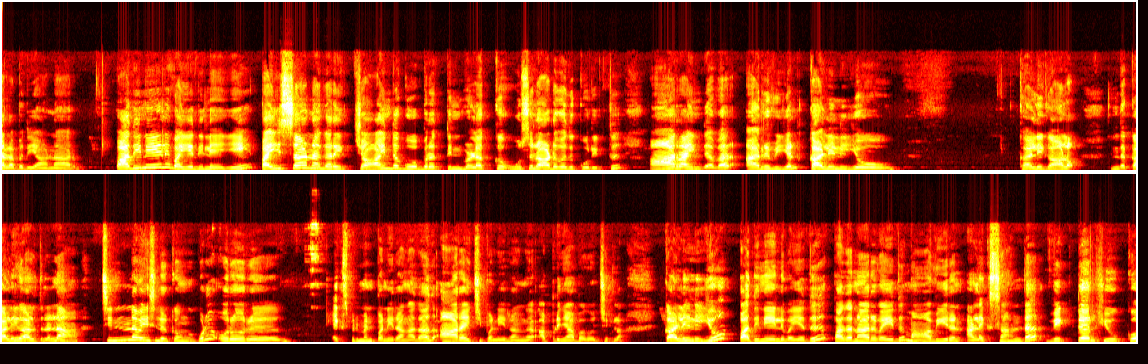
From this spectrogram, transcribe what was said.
தளபதியானார். பதினேழு வயதிலேயே பைசா நகரை சாய்ந்த கோபுரத்தின் விளக்கு ஊசலாடுவது குறித்து ஆராய்ந்தவர் அறிவியல் கலிலியோ. கலிகாலம். இந்த கலிகாலத்துலலாம் சின்ன வயசில் இருக்கவங்க கூட ஒரு ஒரு எக்ஸ்பெரிமெண்ட் பண்ணிடுறாங்க. அதாவது ஆராய்ச்சி பண்ணிடுறாங்க. அப்படி ஞாபகம் வச்சுக்கலாம். கலிலியோ பதினேழு வயது பதினாறு வயது மாவீரன் அலெக்சாண்டர் விக்டர் ஹியூகோ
